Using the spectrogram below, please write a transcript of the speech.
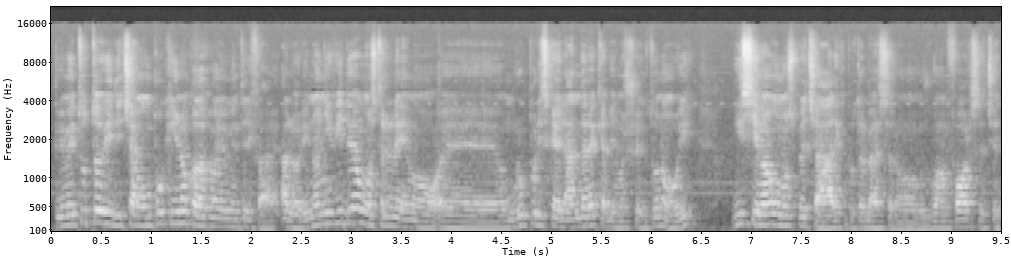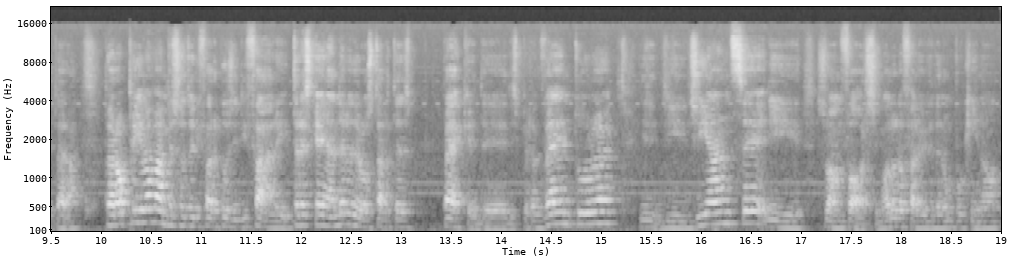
prima di tutto vi diciamo un pochino cosa abbiamo in mente di fare. Allora, in ogni video mostreremo eh, un gruppo di Skylander che abbiamo scelto noi, insieme a uno speciale, che potrebbe essere un One Force, eccetera. Però prima avevamo pensato di fare così, di fare i tre Skylander dello starter pack de- di Spirit Adventure, di, di Giants e di Swan Force, in modo da farvi vedere un pochino...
